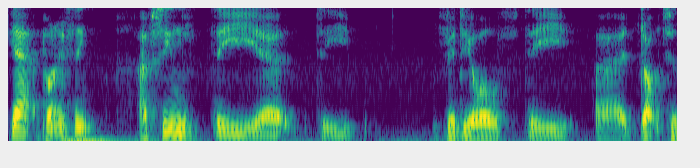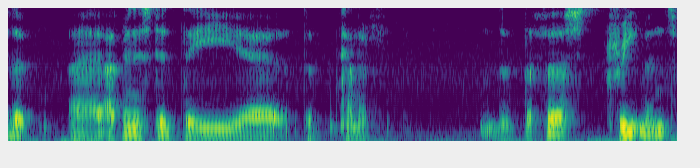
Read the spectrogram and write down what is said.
Yeah, but I think I've seen the uh, the video of the uh, doctor that uh, administered the uh, the kind of the, the first treatment,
